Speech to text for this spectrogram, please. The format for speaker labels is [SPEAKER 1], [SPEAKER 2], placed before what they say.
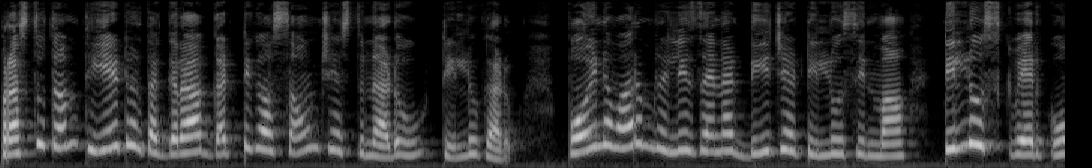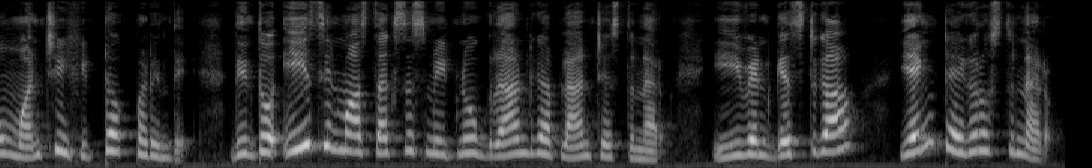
[SPEAKER 1] ప్రస్తుతం థియేటర్ దగ్గర గట్టిగా సౌండ్ చేస్తున్నాడు టిల్లుగాడు పోయిన వారం రిలీజ్ అయిన డీజే టిల్లు సినిమా టిల్లు స్క్వేర్కు మంచి హిట్ పడింది. దీంతో ఈ సినిమా సక్సెస్ మీట్ను గ్రాండ్గా ప్లాన్ చేస్తున్నారు. ఈవెంట్ గెస్ట్గా యంగ్ టైగర్ వస్తున్నారు.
